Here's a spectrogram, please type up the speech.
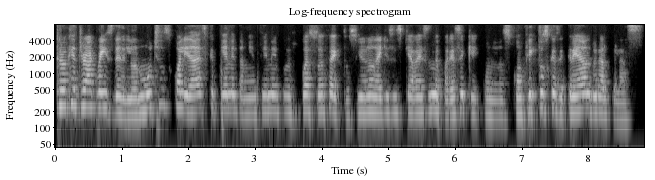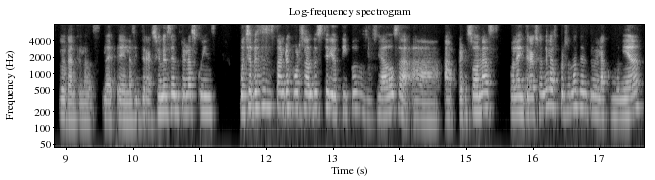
creo que Drag Race, de las muchas cualidades que tiene, también tiene, por supuesto, efectos. Y uno de ellos es que a veces me parece que con los conflictos que se crean durante las, durante las, la- eh, las interacciones entre las queens, muchas veces están reforzando estereotipos asociados a, a, a personas o la interacción de las personas dentro de la comunidad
